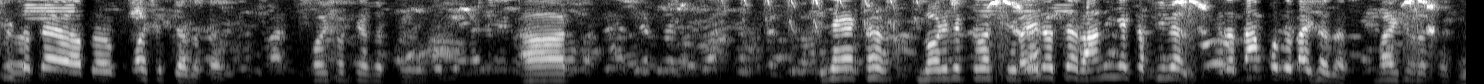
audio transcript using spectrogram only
পিস হচ্ছে আপনার পঁয়ষট্টি হাজার টাকা। পঁয়ষট্টি হাজার টাকা। আর এই একটা লরি দেখতে পাচ্ছি এটা। হচ্ছে রানিং একটা ফিমেল এটার দাম পড়বে বাইশ হাজার। বাইশ হাজার টাকা।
